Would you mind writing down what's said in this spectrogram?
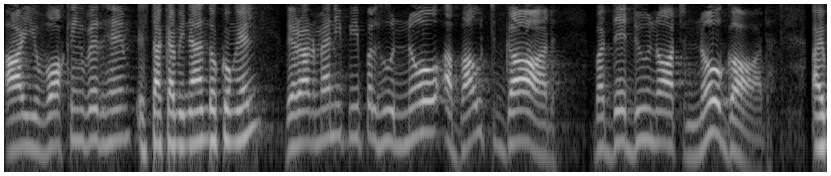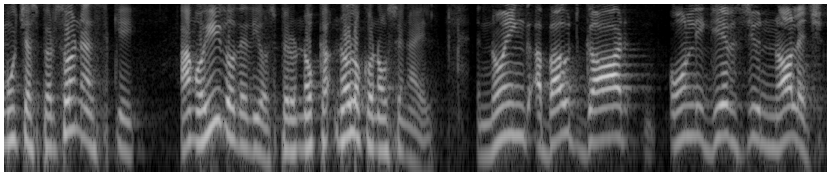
Are you walking with Him? ¿Está caminando con Él? There are many people who know about God, but they do not know God. Hay muchas personas que han oído de Dios, pero no, no lo conocen a Él. Knowing about God only gives you knowledge,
